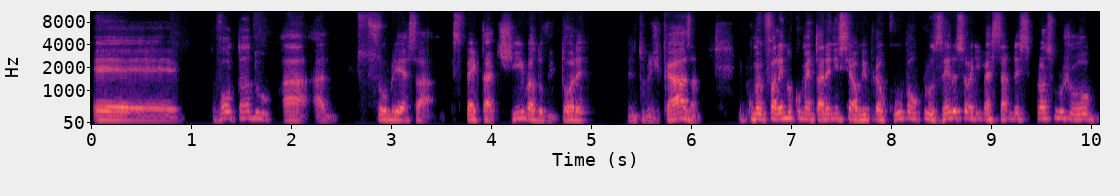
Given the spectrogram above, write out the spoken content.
É, voltando a, a, sobre essa expectativa do Vitória dentro de casa, e como eu falei no comentário inicial, me preocupa o Cruzeiro ser o adversário desse próximo jogo.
